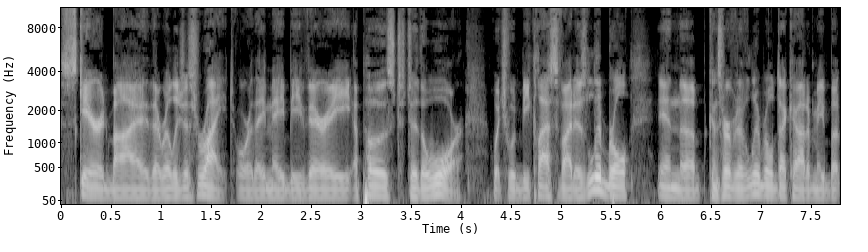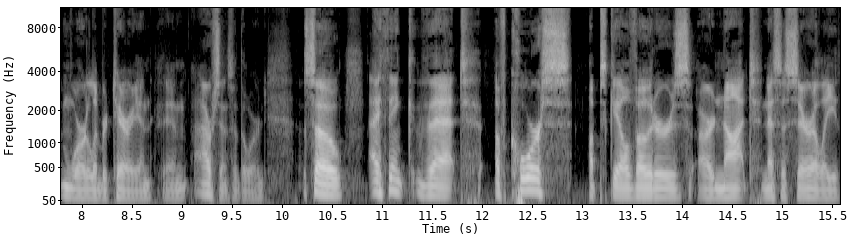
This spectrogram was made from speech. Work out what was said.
scared by the religious right, or they may be very opposed to the war, which would be classified as liberal in the conservative liberal dichotomy, but more libertarian in our sense of the word. So I think that, of course, upscale voters are not necessarily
